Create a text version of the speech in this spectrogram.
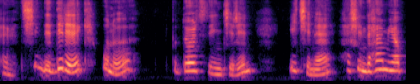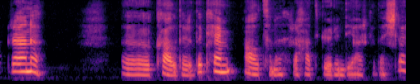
Evet şimdi direkt bunu bu 4 zincirin içine şimdi hem yaprağını e, kaldırdık hem altını rahat görün diye arkadaşlar.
